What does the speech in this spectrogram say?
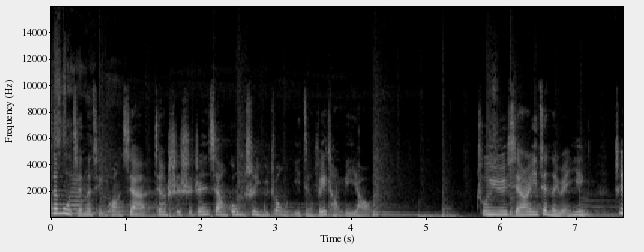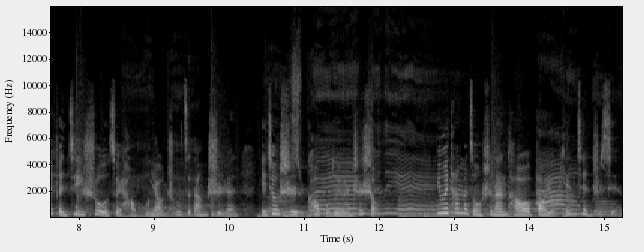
在目前的情况下，将事实真相公之于众已经非常必要了。出于显而易见的原因，这份记述最好不要出自当事人，也就是考古队员之手。因为他们总是难逃抱有偏见之嫌，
